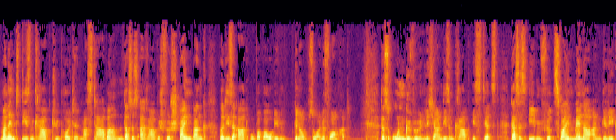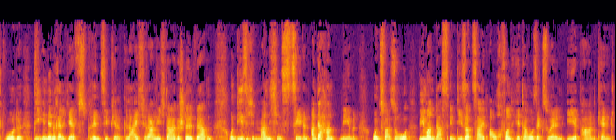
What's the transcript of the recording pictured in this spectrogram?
Man nennt diesen Grabtyp heute Mastaba, das ist arabisch für Steinbank, weil diese Art Oberbau eben genau so eine Form hat. Das Ungewöhnliche an diesem Grab ist jetzt, dass es eben für zwei Männer angelegt wurde, die in den Reliefs prinzipiell gleichrangig dargestellt werden und die sich in manchen Szenen an der Hand nehmen, und zwar so, wie man das in dieser Zeit auch von heterosexuellen Ehepaaren kennt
